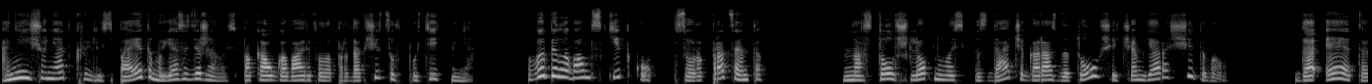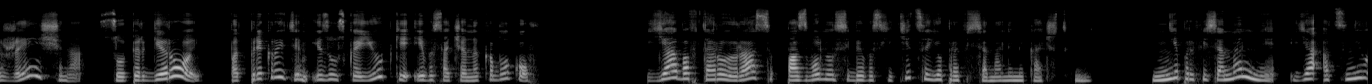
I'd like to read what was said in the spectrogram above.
Они еще не открылись, поэтому я задержалась, пока уговаривала продавщицу впустить меня. Выбила вам скидку в 40%. На стол шлепнулась сдача гораздо толще, чем я рассчитывал. Да эта женщина – супергерой! под прикрытием из узкой юбки и высоченных каблуков. Я во второй раз позволил себе восхититься ее профессиональными качествами. Непрофессиональные я оценил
